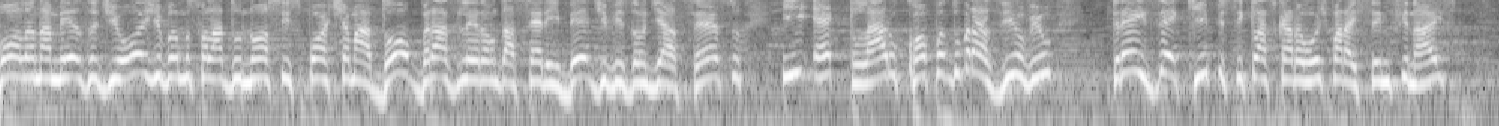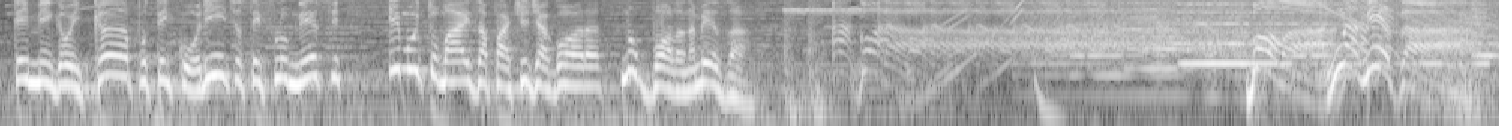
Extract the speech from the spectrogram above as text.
Bola na Mesa de hoje, vamos falar do nosso esporte amador, Brasileirão da Série B, divisão de acesso e, é claro, Copa do Brasil, viu? Três equipes se classificaram hoje para as semifinais. Tem Mengão em campo, tem Corinthians, tem Fluminense e muito mais a partir de agora no Bola na Mesa. Bola na mesa.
